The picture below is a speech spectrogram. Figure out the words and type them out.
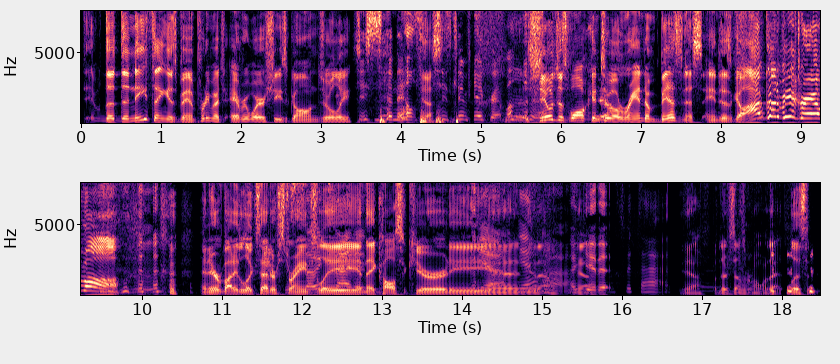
The the neat thing has been pretty much everywhere she's gone, Julie. She's announcing Yeah. she's going to be a grandma. Uh, she'll just walk into a random business and just go, "I'm going to be a grandma," and everybody looks at her strangely, excited. and they call security, Yeah, and yeah. you know, I yeah, get it. What's with that? yeah. But there's nothing wrong with that. Listen,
